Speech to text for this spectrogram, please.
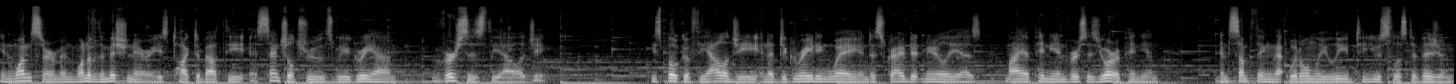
In one sermon, one of the missionaries talked about the essential truths we agree on versus theology. He spoke of theology in a degrading way and described it merely as my opinion versus your opinion, and something that would only lead to useless division.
